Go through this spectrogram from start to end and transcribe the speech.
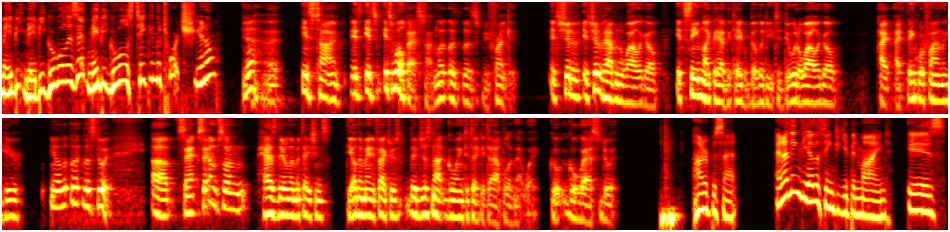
maybe maybe Google is it. Maybe Google is taking the torch, you know? Yeah, uh, it's time. It's it's it's well past time. Let, let, let's be frank. It it should have it should have happened a while ago. It seemed like they had the capability to do it a while ago. I I think we're finally here. You know, let, us do it. Uh, Samsung has their limitations the other manufacturers they're just not going to take it to Apple in that way. Google has to do it. Hundred percent. And I think the other thing to keep in mind is,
